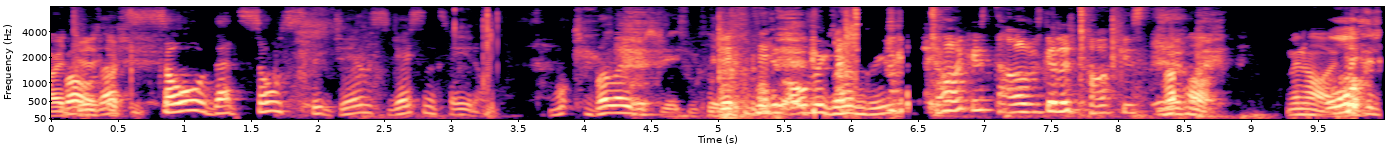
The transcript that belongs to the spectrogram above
All right, Bro, that's question. so. That's so. St- Jason, Jason Tatum. W- But like, Just Jason Tatum. Jason Tatum over Jalen Green. talk his Tom's gonna talk his Minho. Minho. What? Jason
